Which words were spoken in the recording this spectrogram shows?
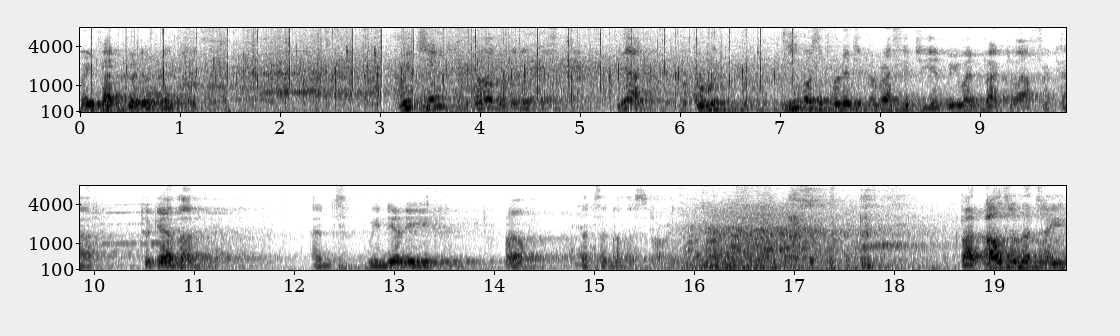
we've had good adventures. We changed the world a little bit. Yeah, he was a political refugee and we went back to Africa together. And we nearly, well, that's another story. but ultimately,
